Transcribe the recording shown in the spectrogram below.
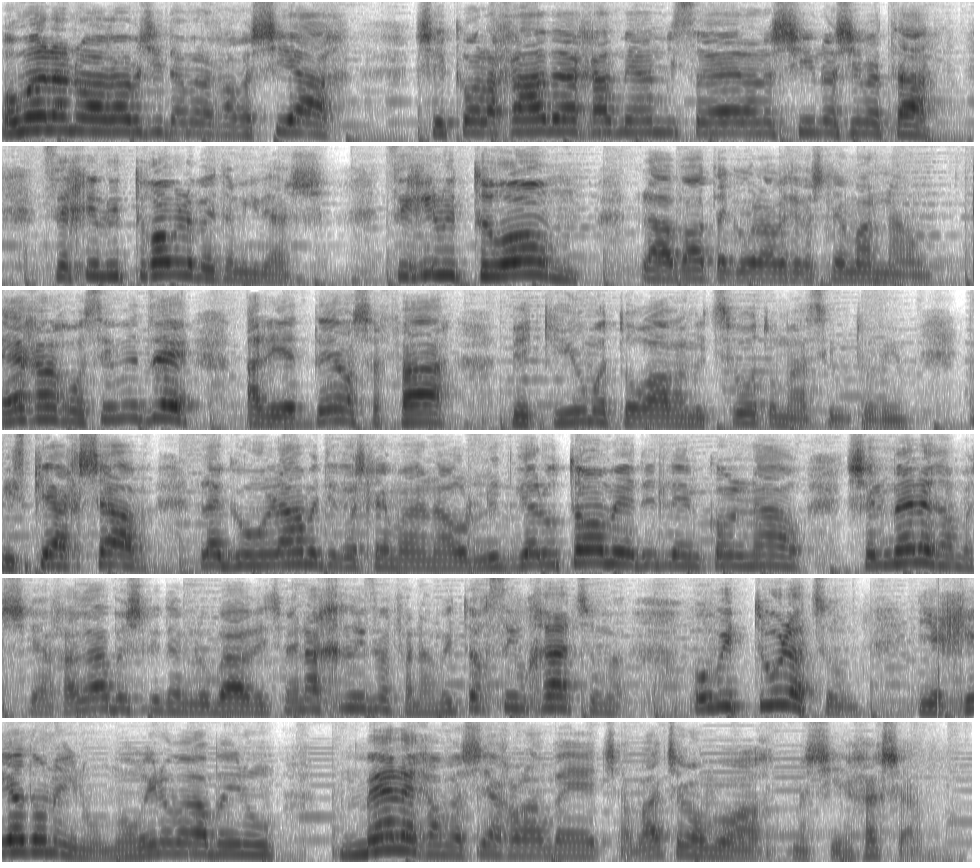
אומר לנו הרבי שליטה מלך המשיח שכל אחד ואחד מעם ישראל, אנשים, נשים וטף, צריכים לתרום לבית המקדש. צריכים לתרום להבאת הגאולה בית השלמה נאו. איך אנחנו עושים את זה? על ידי הוספה וקיום התורה והמצוות ומעשים טובים. נזכה עכשיו לגאולה בית השלמה נאו, להתגלותו מיידית להם כל נאו של מלך המשיח, הרבי שליטה מלובביץ', ונכריז בפניו מתוך שמחה עצומה וביטול עצום. יחי אדוננו, מורינו ורבינו, מלך המשיח לעולם בעת, שבת שלום וברך, משיח עכשיו.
